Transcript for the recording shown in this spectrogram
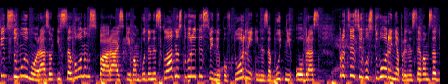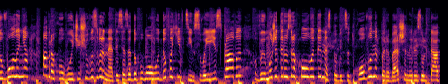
Підсумуємо разом із салоном «Спа Райський» вам буде нескладно створити свій неповторний і незабутній образ. Процес його створення принесе вам задоволення, а враховуючи, що ви звернетеся за допомогою до фахівців своєї справи, ви можете розраховувати на 100% неперевершений результат.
